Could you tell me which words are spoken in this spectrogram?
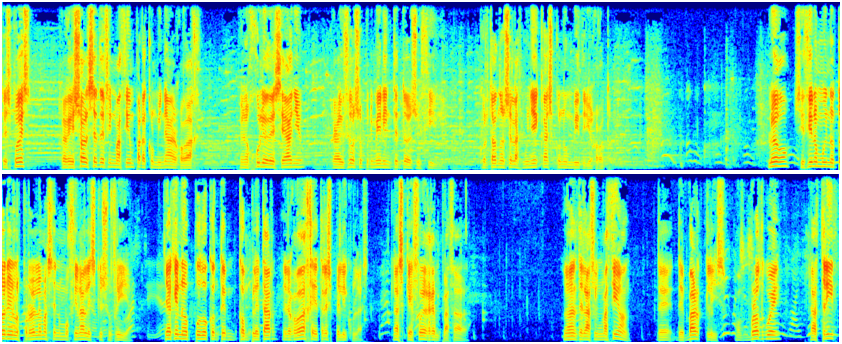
Después, regresó al set de filmación para culminar el rodaje, pero en julio de ese año realizó su primer intento de suicidio, cortándose las muñecas con un vidrio roto. Luego se hicieron muy notorios los problemas emocionales que sufría, ya que no pudo completar el rodaje de tres películas, las que fue reemplazada. Durante la filmación de The Barclays of Broadway, la actriz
